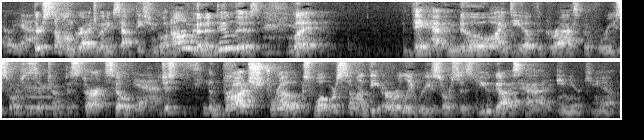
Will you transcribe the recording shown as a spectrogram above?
Oh yeah. There's someone graduating Southeastern going, I'm going to do this, but they have no idea of the grasp of resources it took to start. So. Yeah, just broad strokes, what were some of the early resources you guys had in your camp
